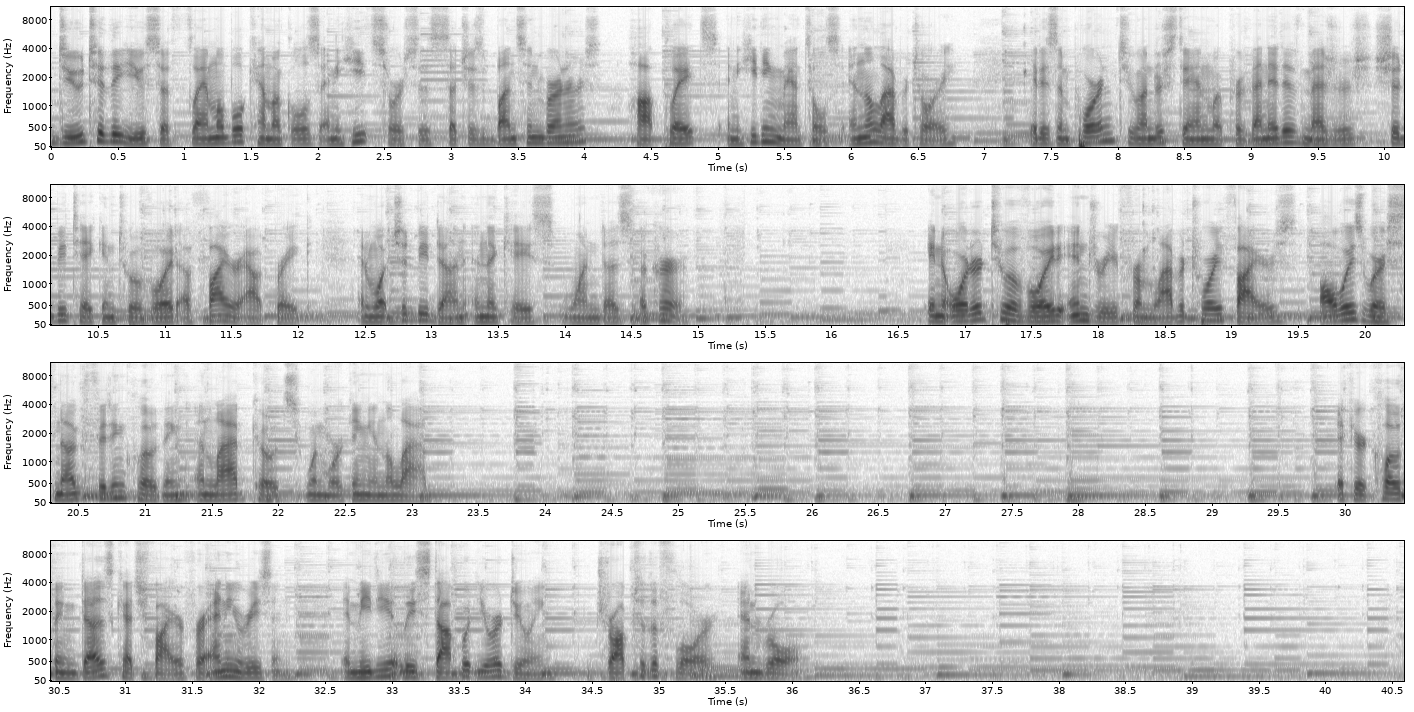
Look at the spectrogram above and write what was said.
Due to the use of flammable chemicals and heat sources such as Bunsen burners, hot plates, and heating mantles in the laboratory, it is important to understand what preventative measures should be taken to avoid a fire outbreak and what should be done in the case one does occur. In order to avoid injury from laboratory fires, always wear snug-fitting clothing and lab coats when working in the lab. If your clothing does catch fire for any reason, immediately stop what you are doing, drop to the floor, and roll.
